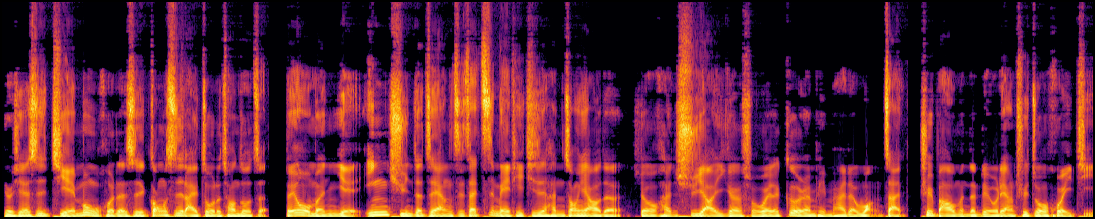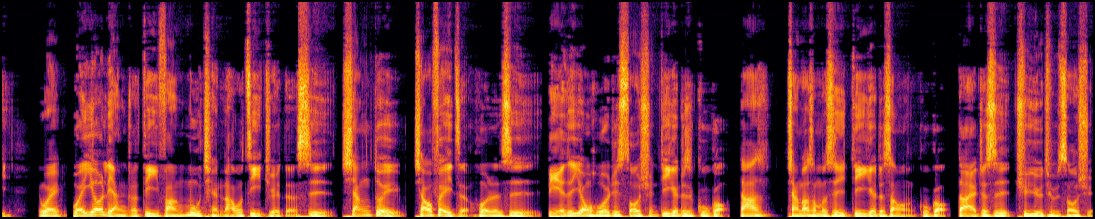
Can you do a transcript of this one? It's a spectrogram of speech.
有些是节目或者是公司来做的创作者，所以我们也因循着这样子，在自媒体其实很重要的，就很需要一个所谓的个人品牌的网站，去把我们的流量去做汇集。因为唯有两个地方，目前啦，我自己觉得是相对消费者或者是别的用户会去搜寻，第一个就是 Google，大家。想到什么事情，第一个就上网 Google，再来就是去 YouTube 搜寻。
